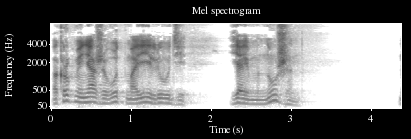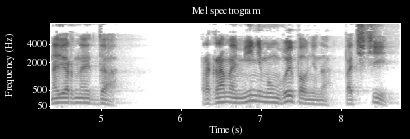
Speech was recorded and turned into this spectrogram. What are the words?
Вокруг меня живут мои люди. Я им нужен? Наверное, да. Программа минимум выполнена, почти.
